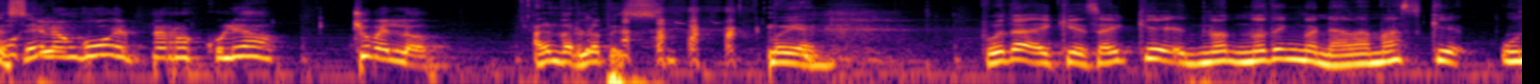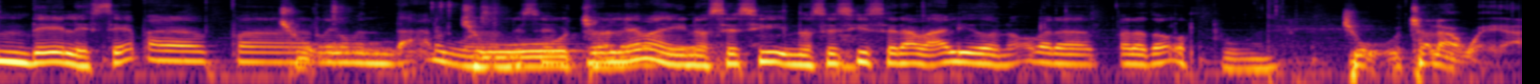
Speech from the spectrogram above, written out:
Búsquelo en Google, perros culeados. Chúpenlo. Álvaro López. Muy bien. Puta, es que, ¿sabes que no, no tengo nada más que un DLC para, para recomendar, weón. Ese es el problema. Y no sé si, no sé si será válido o no para, para todos, pues. Chucha la weá.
